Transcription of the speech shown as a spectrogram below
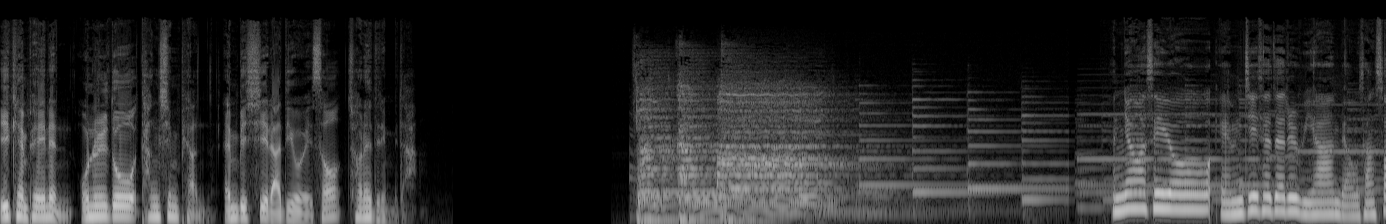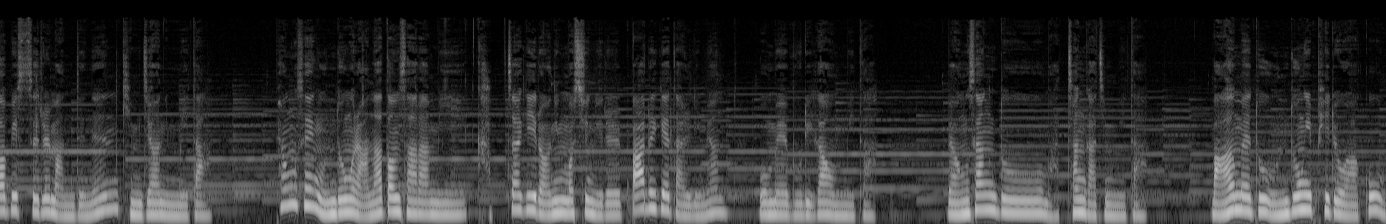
이 캠페인은 오늘도 당신 편 MBC 라디오에서 전해드립니다. 안녕하세요. MZ세대를 위한 명상 서비스를 만드는 김지연입니다. 평생 운동을 안 하던 사람이 갑자기 러닝머신 위를 빠르게 달리면 몸에 무리가 옵니다. 명상도 마찬가지입니다. 마음에도 운동이 필요하고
